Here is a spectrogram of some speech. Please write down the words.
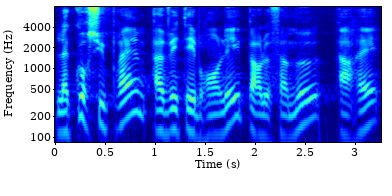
la Cour suprême avait été ébranlée par le fameux arrêt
